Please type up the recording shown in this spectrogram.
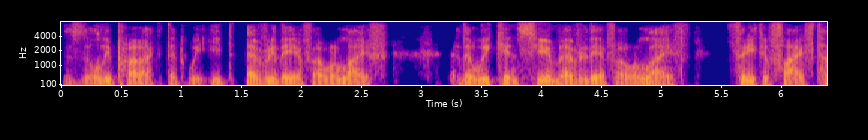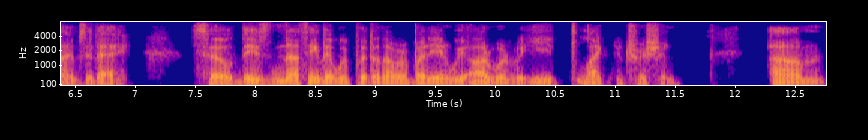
this is the only product that we eat every day of our life, that we consume every day of our life, three to five times a day. So there's nothing that we put on our body, and we are what we eat, like nutrition. Um,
